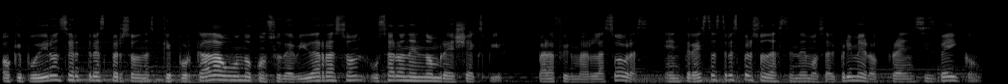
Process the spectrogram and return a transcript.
o que pudieron ser tres personas que por cada uno con su debida razón usaron el nombre de Shakespeare para firmar las obras. Entre estas tres personas tenemos al primero, Francis Bacon,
